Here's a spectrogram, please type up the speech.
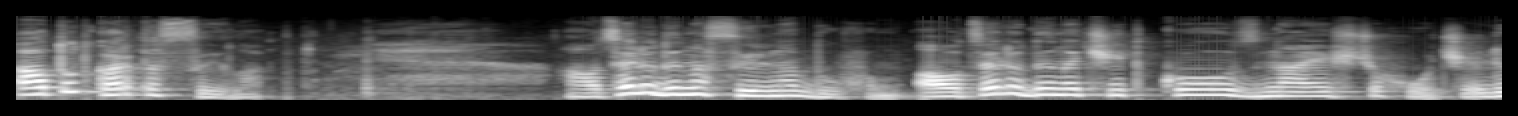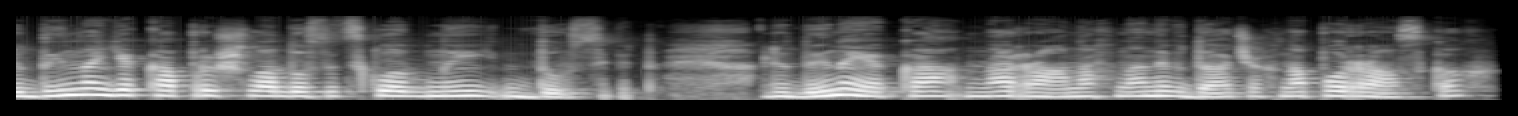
А тут карта сила. А оце людина сильна духом. А оце людина чітко знає, що хоче. Людина, яка пройшла досить складний досвід. Людина, яка на ранах, на невдачах, на поразках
